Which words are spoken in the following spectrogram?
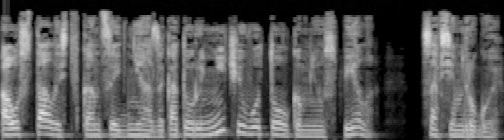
а усталость в конце дня, за которой ничего толком не успела, совсем другое.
